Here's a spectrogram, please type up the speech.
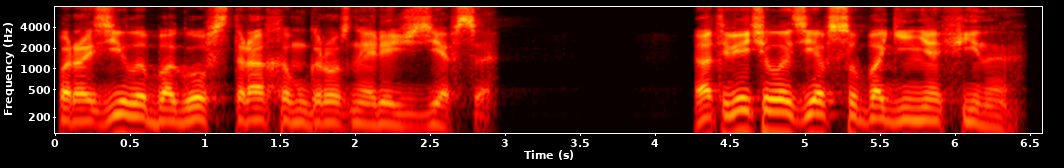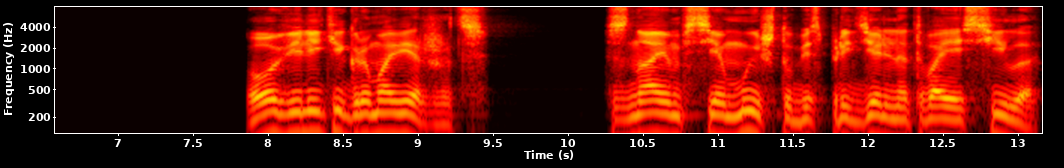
Поразила богов страхом грозная речь Зевса. Ответила Зевсу богиня Афина. «О, великий громовержец! Знаем все мы, что беспредельна твоя сила,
